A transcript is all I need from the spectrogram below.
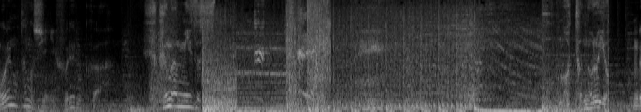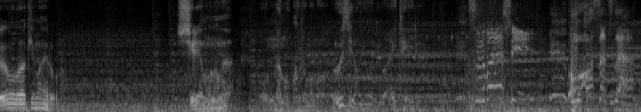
俺の魂に触れるか。福間水す。もっと乗るよ。部をわきまえろ。知れ者が女も子供も宇治のように湧いている。素晴らしい。王札だ。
